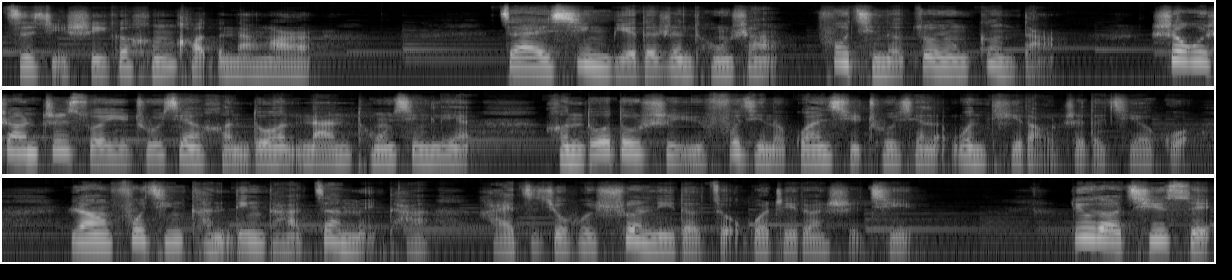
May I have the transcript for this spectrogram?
自己是一个很好的男儿。在性别的认同上，父亲的作用更大。社会上之所以出现很多男同性恋，很多都是与父亲的关系出现了问题导致的结果。让父亲肯定他、赞美他，孩子就会顺利的走过这段时期。六到七岁，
